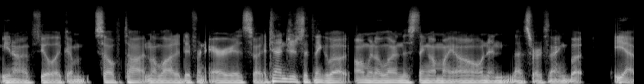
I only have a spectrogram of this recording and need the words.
You know, I feel like I'm self taught in a lot of different areas. So I tend just to think about, oh, I'm going to learn this thing on my own and that sort of thing. But yeah,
